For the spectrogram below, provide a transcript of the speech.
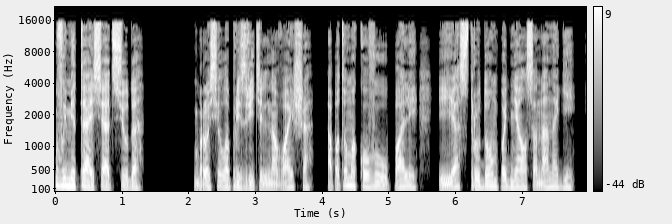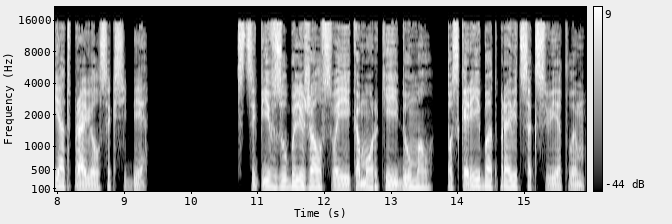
«Выметайся отсюда!» Бросила презрительно Вайша, а потом оковы упали, и я с трудом поднялся на ноги и отправился к себе. Сцепив зубы, лежал в своей коморке и думал, поскорей бы отправиться к светлым.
